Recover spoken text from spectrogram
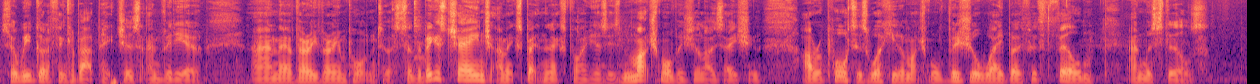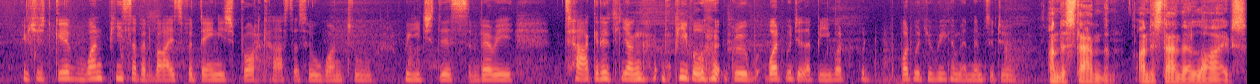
So we've got to think about pictures and video, and they're very, very important to us. So the biggest change I'm expecting in the next five years is much more visualization. Our reporters working in a much more visual way, both with film and with stills. If you should give one piece of advice for Danish broadcasters who want to reach this very targeted young people group, what would that be? What would what would you recommend them to do? Understand them, understand their lives,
